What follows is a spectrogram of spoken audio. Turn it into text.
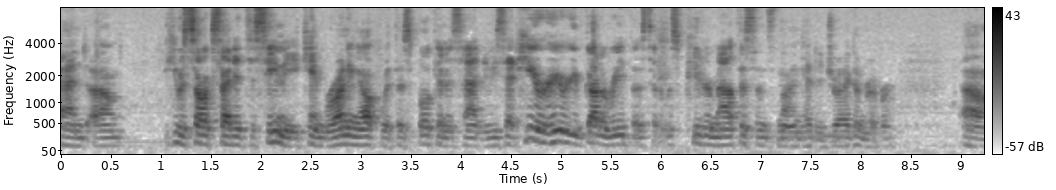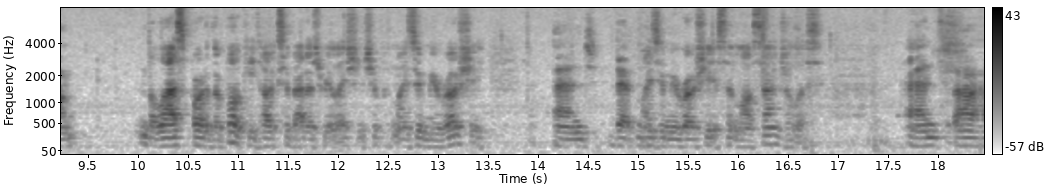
And um, he was so excited to see me. He came running up with this book in his hand, and he said, "Here, here, you've got to read this." And it was Peter Matthiessen's Nine-Headed Dragon River. Um, in the last part of the book, he talks about his relationship with Maezumi Roshi, and that Maezumi Roshi is in Los Angeles. And uh,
